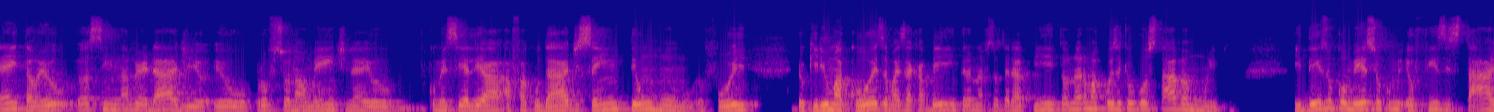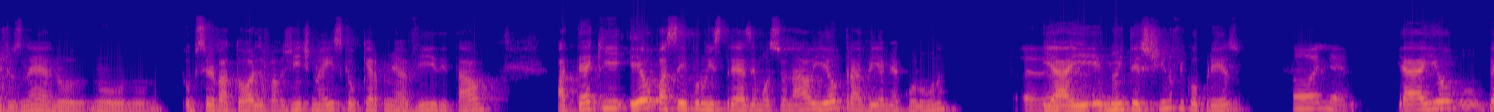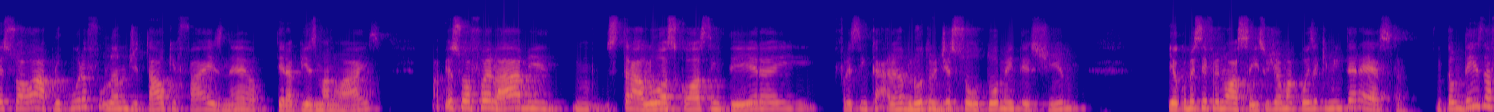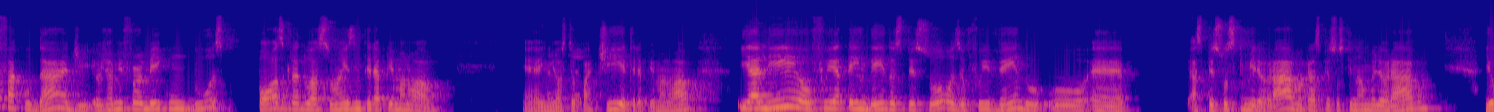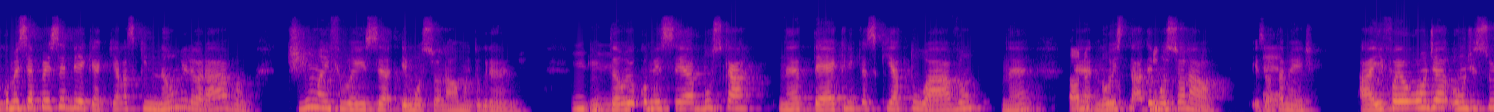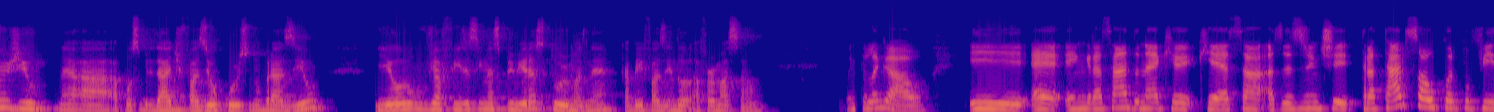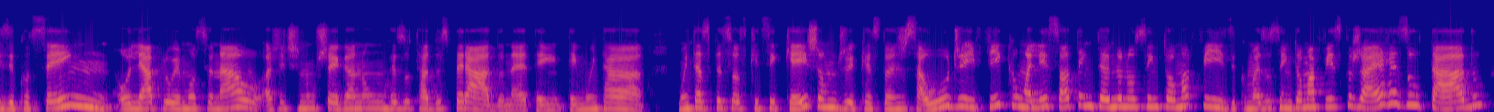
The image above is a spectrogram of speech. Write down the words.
É, então, eu, eu assim, na verdade, eu, eu, profissionalmente, né, eu comecei ali a, a faculdade sem ter um rumo. Eu fui, eu queria uma coisa, mas acabei entrando na fisioterapia, então não era uma coisa que eu gostava muito. E desde o começo eu, eu fiz estágios, né, no, no, no observatórios, eu falava, gente, não é isso que eu quero para minha vida e tal. Até que eu passei por um estresse emocional e eu travei a minha coluna. Uhum. E aí meu intestino ficou preso. Olha. E aí eu, o pessoal, ah, procura fulano de tal que faz, né, terapias manuais. A pessoa foi lá, me estralou as costas inteiras e falei assim, caramba, no outro dia soltou meu intestino. E eu comecei a falar, nossa, isso já é uma coisa que me interessa. Então, desde a faculdade, eu já me formei com duas pós-graduações em terapia manual, é, em osteopatia, terapia manual. E ali eu fui atendendo as pessoas, eu fui vendo o, é, as pessoas que melhoravam, aquelas pessoas que não melhoravam. E eu comecei a perceber que aquelas que não melhoravam tinha uma influência emocional muito grande. Uhum. Então eu comecei a buscar né, técnicas que atuavam né, é, no estado emocional. Exatamente. É. Aí foi onde, onde surgiu né, a, a, possibilidade de fazer o curso no Brasil e eu já fiz assim nas primeiras turmas, né? Acabei fazendo a formação. Muito legal. E é, é, engraçado, né, que, que essa, às vezes a gente tratar só o corpo físico sem olhar para o emocional, a gente não chega num resultado esperado, né? Tem, tem muita, muitas pessoas que se queixam de questões de saúde e ficam ali só tentando no sintoma físico, mas o sintoma físico já é resultado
